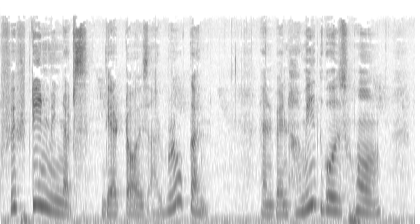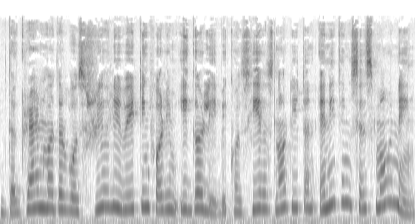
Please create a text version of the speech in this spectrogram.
15 minutes their toys are broken. And when Hamid goes home, the grandmother was really waiting for him eagerly because he has not eaten anything since morning.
